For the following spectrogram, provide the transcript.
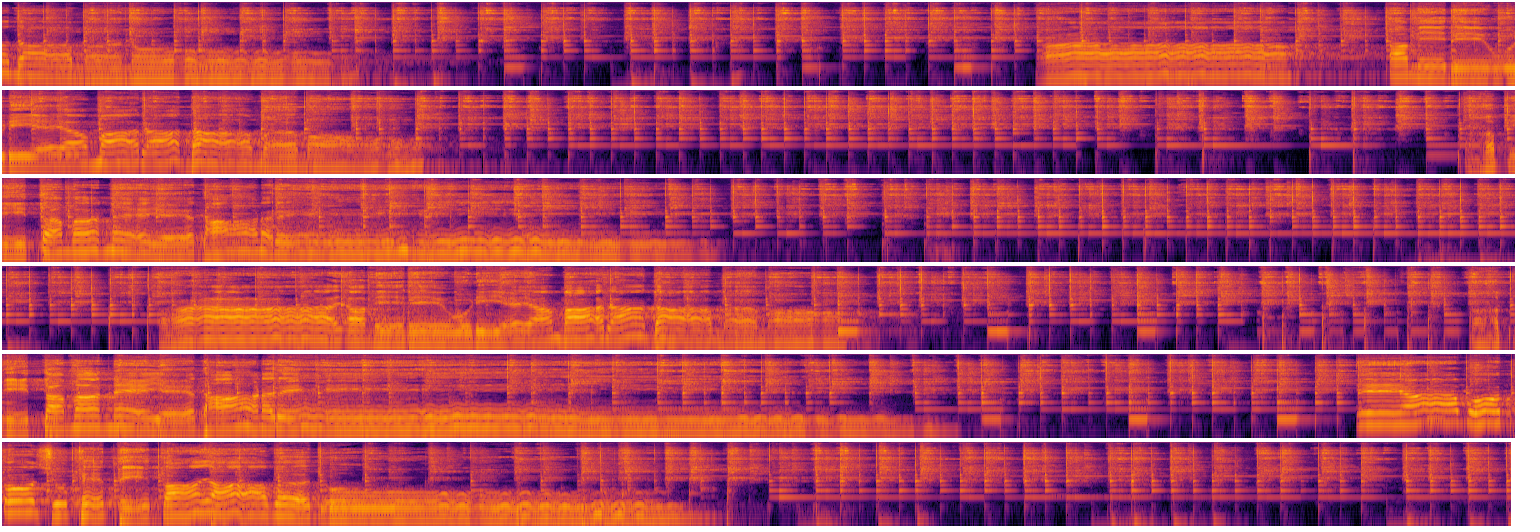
અમારા ધામમાં. અપી તમને એ ધાણ રે. અમે રે ઉડીએ અમારા ધામમાં. આપી તમને એ ધાણ રે. સુખેથી ત્યાં આવજો.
